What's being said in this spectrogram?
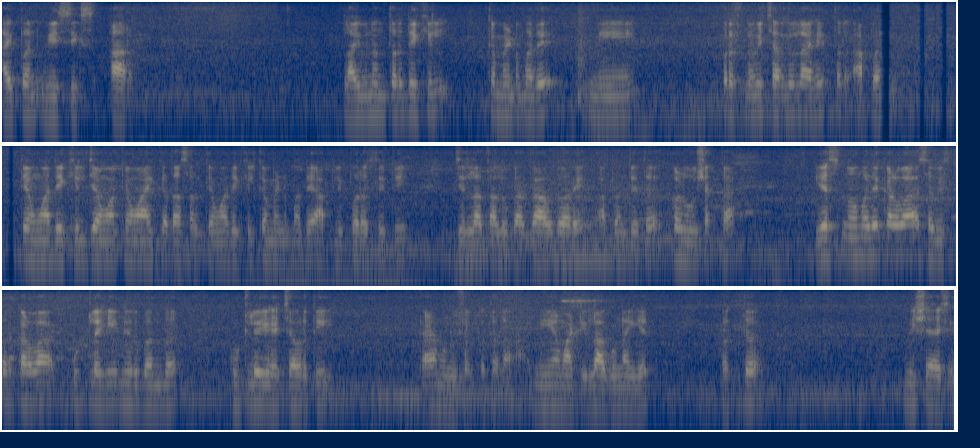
hyphen V six R लाईव्हनंतर देखील कमेंटमध्ये मी प्रश्न विचारलेला आहे तर आपण तेव्हा देखील जेव्हा केव्हा ऐकत असाल तेव्हा देखील कमेंटमध्ये आपली परिस्थिती जिल्हा तालुका गावद्वारे आपण तिथं कळवू शकता. येस नोमध्ये कळवा सविस्तर कळवा कुठलंही निर्बंध कुठलेही ह्याच्यावरती काय म्हणू शकतो त्याला नियम अटी लागू नाही आहेत फक्त विषयाशी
